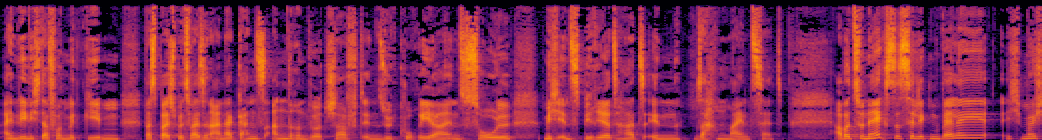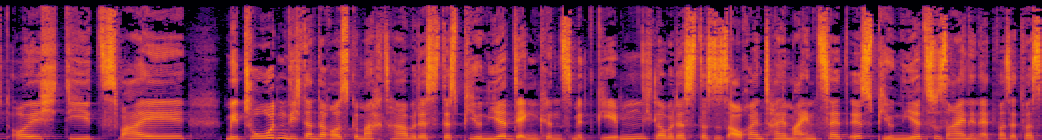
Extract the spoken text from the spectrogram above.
ein wenig davon mitgeben, was beispielsweise in einer ganz anderen Wirtschaft in Südkorea, in Seoul, mich inspiriert hat in Sachen Mindset. Aber zunächst das Silicon Valley. Ich möchte euch die zwei Methoden, die ich dann daraus gemacht habe, des, des Pionierdenkens mitgeben. Ich glaube, dass, dass es auch ein Teil Mindset ist, Pionier zu sein in etwas, etwas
